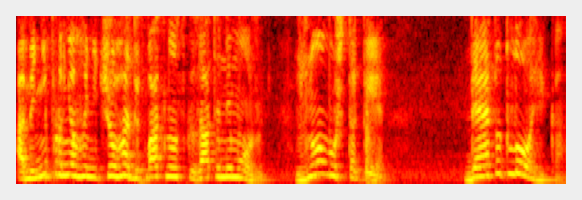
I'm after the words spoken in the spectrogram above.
а мені про нього нічого адекватного сказати не можуть. Знову ж таки, де тут логіка?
